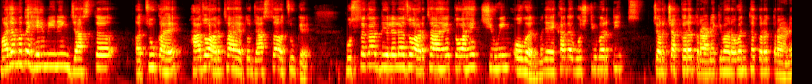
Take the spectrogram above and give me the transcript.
माझ्या मते हे मिनिंग जास्त अचूक आहे. हा जो अर्थ आहे तो जास्त अचूक आहे. पुस्तकात दिलेला जो अर्थ आहे तो आहे चिविंग ओव्हर म्हणजे एखाद्या गोष्टीवरती चर्चा करत राहणे किंवा रवंथ करत राहणे.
